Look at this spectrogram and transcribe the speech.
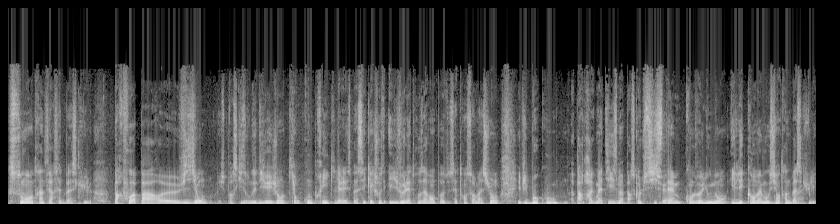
sont en train de faire cette bascule. Parfois par vision, parce qu'ils ont des dirigeants qui ont compris qu'il allait se passer quelque chose et ils veulent être aux avant-postes de cette transformation. Et puis beaucoup par pragmatisme, parce que le système, qu'on le veuille ou non, il est quand même aussi en train de basculer.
